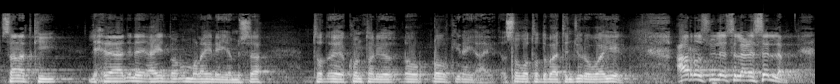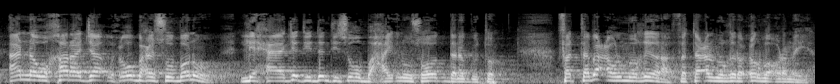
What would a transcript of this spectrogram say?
sannadkii lixdanaad inay ahayd baan u malaynaya mise konton iyo dhowrkii inay ahayd isagoo toddobaatan jiro waayeel. Can rasuli lah sal lay annahu kharaja wuxuu u baxay suubanuhu lixaajatii dantiisa u baxay inuu soo danaguto. Fattabacahu lmuiira fattabacahu lmuhiira curba odhanaya.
